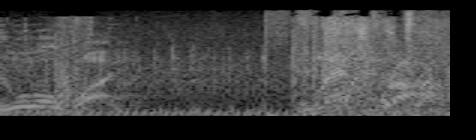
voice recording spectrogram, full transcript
Duel 1. Let's rock.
